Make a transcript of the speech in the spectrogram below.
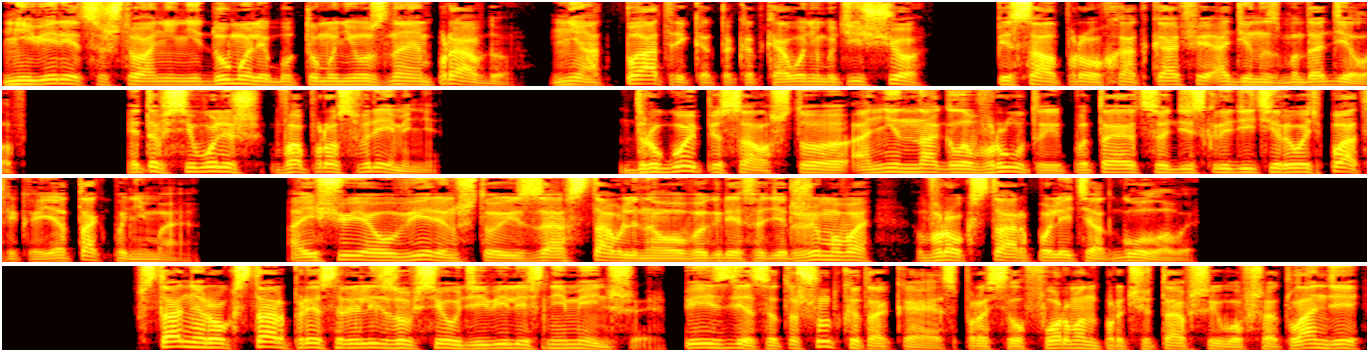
Не верится, что они не думали, будто мы не узнаем правду. Не от Патрика, так от кого-нибудь еще», — писал про Hot Coffee один из мододелов. «Это всего лишь вопрос времени». Другой писал, что они нагло врут и пытаются дискредитировать Патрика, я так понимаю. А еще я уверен, что из-за оставленного в игре содержимого в Rockstar полетят головы. В стане «Rockstar» пресс-релизу все удивились не меньше. «Пиздец, это шутка такая?» — спросил Форман, прочитавший его в Шотландии,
